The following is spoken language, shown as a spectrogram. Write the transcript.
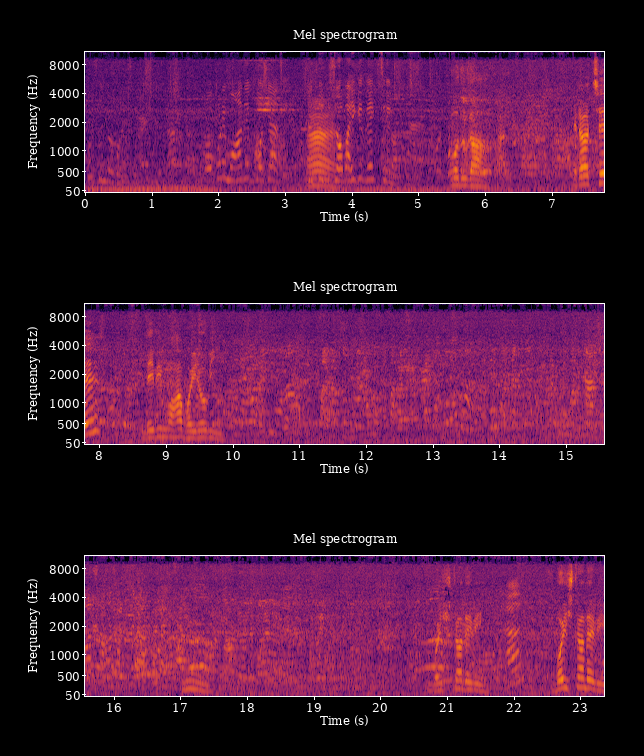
খুব সুন্দর ওপরে মহাদেব বসে আছে। হ্যাঁ। সবাইকে দেখছেন। নবদুর্গা। এটা হচ্ছে দেবী মহাভৈরবী। হুম। বৈষ্ণদেবী। হ্যাঁ? বৈষ্ণদেবী।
